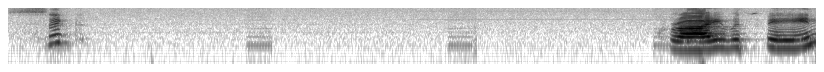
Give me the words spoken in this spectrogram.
sick, cry with pain,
